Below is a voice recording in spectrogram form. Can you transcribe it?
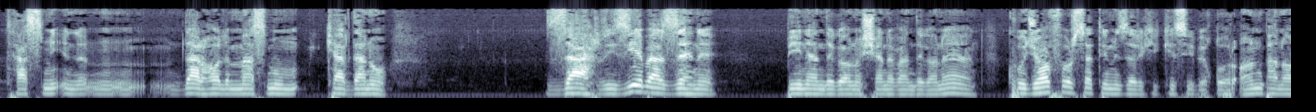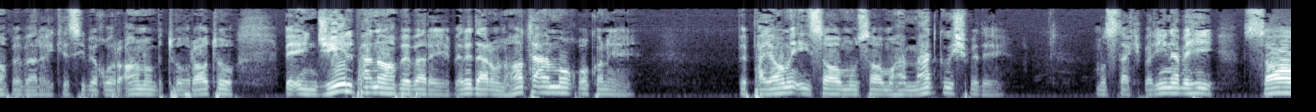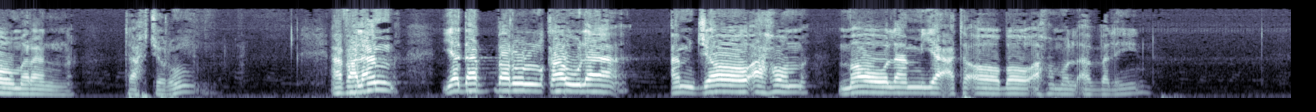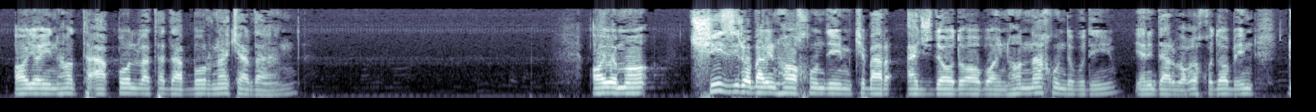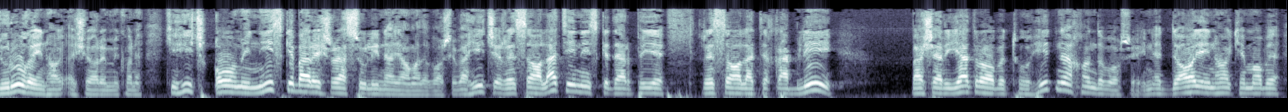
در حال مسموم کردن و زهریزی بر ذهن بینندگان و شنوندگانن کجا فرصتی می‌ذاره که کسی به قرآن پناه ببره کسی به قرآن و به تورات و به انجیل پناه ببره بره در اونها تعمق بکنه به پیام عیسی و موسی محمد گوش بده. مستکبرین بهی سامرن تحجرون افلم یدبر القول ام جاءهم ما لم یعت آباءهم الاولین. آیا اینها تعقل و تدبر نکردند؟ آیا ما چیزی رو بر اینها خوندیم که بر اجداد و آبا اینها نخونده بودیم؟ یعنی در واقع خدا به این دروغ اینها اشاره می‌کنه که هیچ قومی نیست که برش رسولی نیامده باشه و هیچ رسالتی نیست که در پی رسالت قبلی بشریت را به توحید نخوانده باشه. این ادعای اینها که ما به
